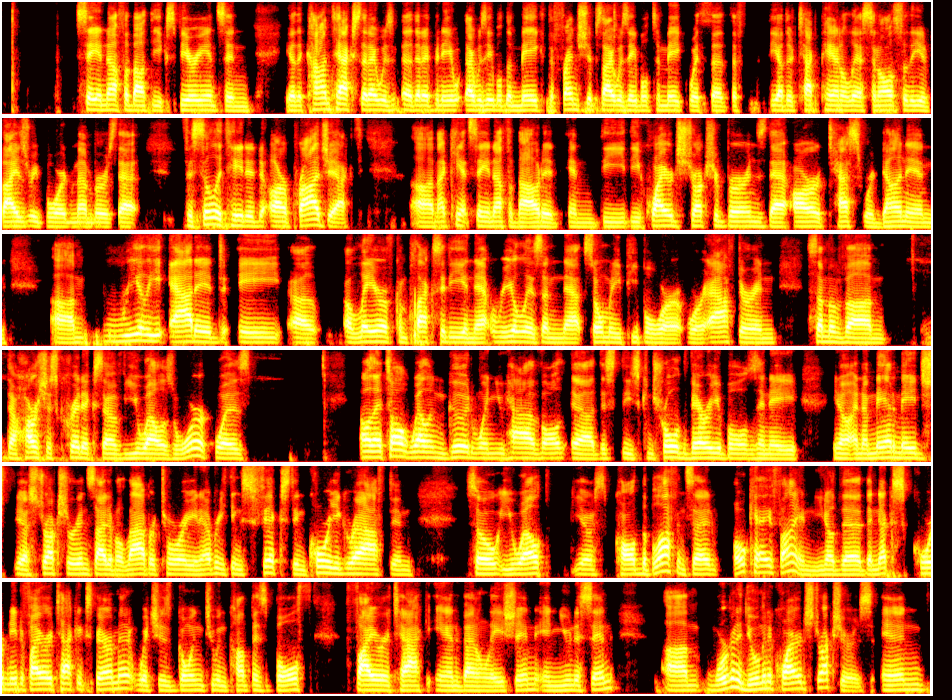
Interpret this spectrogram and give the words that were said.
say enough about the experience and you know the contacts that I was uh, that I've been able I was able to make, the friendships I was able to make with the, the, the other tech panelists and also the advisory board members that facilitated our project. Um, I can't say enough about it. And the the acquired structure burns that our tests were done in um, really added a, a a layer of complexity and that realism that so many people were were after. And some of um, the harshest critics of UL's work was oh that's all well and good when you have all uh, this these controlled variables in a you know in a man-made uh, structure inside of a laboratory and everything's fixed and choreographed and so ul you know called the bluff and said okay fine you know the the next coordinated fire attack experiment which is going to encompass both fire attack and ventilation in unison um, we're going to do them in acquired structures. And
